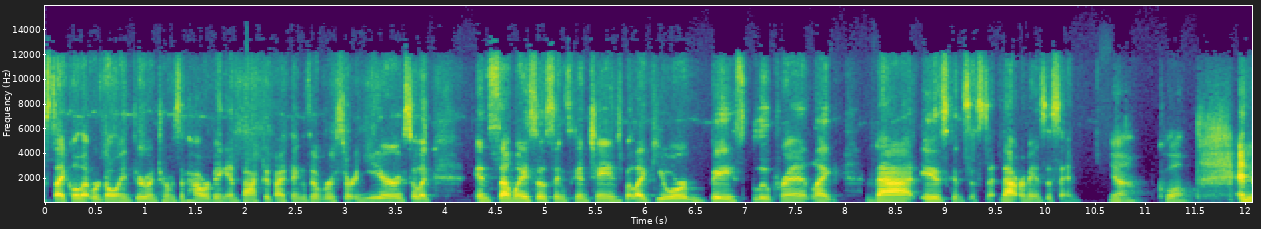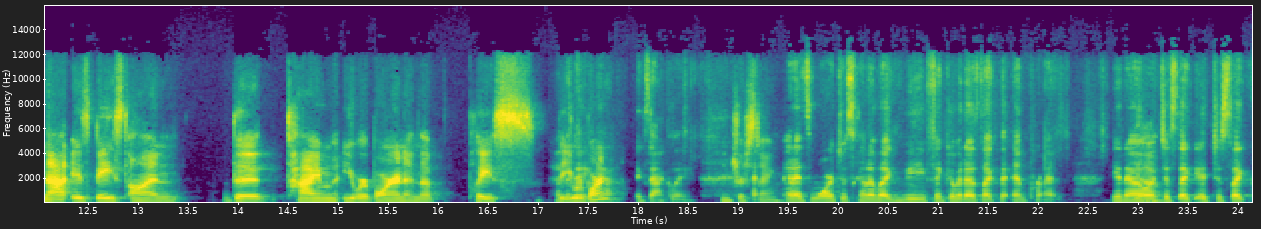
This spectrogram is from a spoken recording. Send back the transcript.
cycle that we're going through in terms of how we're being impacted by things over a certain year. So like in some ways those things can change, but like your base blueprint, like that is consistent. That remains the same. Yeah, cool. And that is based on the time you were born and the place that you were born? Yeah, exactly. Interesting. And it's more just kind of like the think of it as like the imprint. You know, yeah. it just like it just like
